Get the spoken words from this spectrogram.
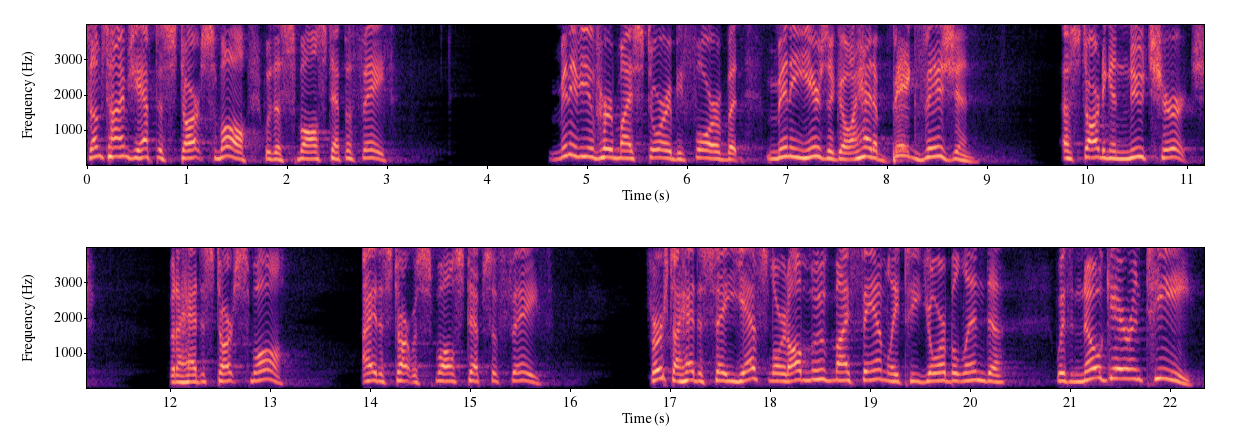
Sometimes you have to start small with a small step of faith. Many of you have heard my story before, but many years ago, I had a big vision of starting a new church, but I had to start small. I had to start with small steps of faith. First, I had to say, Yes, Lord, I'll move my family to Yorba Linda with no guarantee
